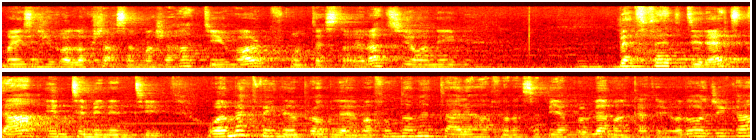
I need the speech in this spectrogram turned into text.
ma jistax ikollok x'taqsam ma' xi ħadd ieħor f'kuntest ta' relazzjoni b'effett dirett ta' inti min inti. U hemmhekk fejn hemm problema fundamentali ħafna, naħseb hija problema anke teoloġika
